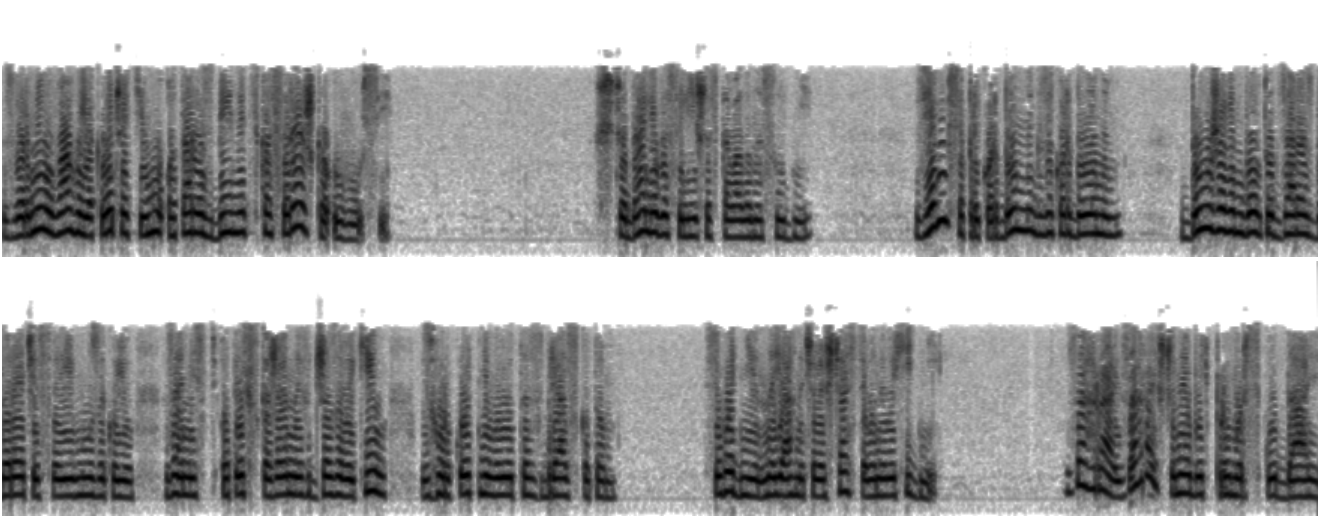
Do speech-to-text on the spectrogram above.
Зверни увагу, як личить йому ота розбійницька сережка у вусі. Що далі веселіше ставало на судні. З'явився прикордонник за кордоном. Дуже він був тут зараз, до речі, своєю музикою, замість отих скажених джазовиків з гуркотнівою та з брязкотом. Сьогодні на ягничеве щастя вони вихідні. Заграй, заграй щонебудь про морську даль,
